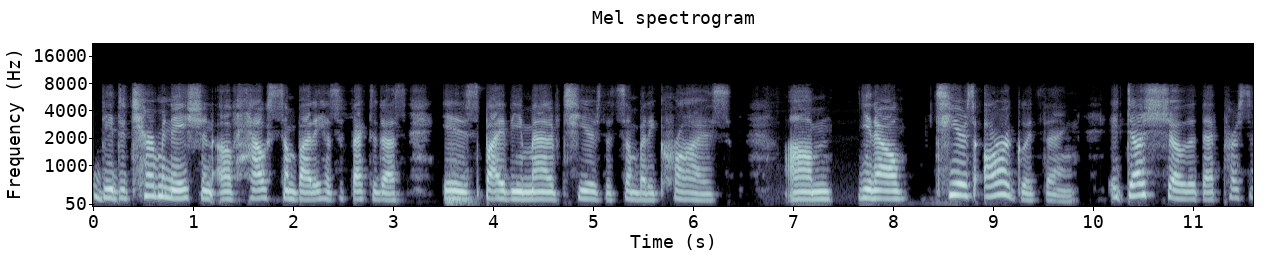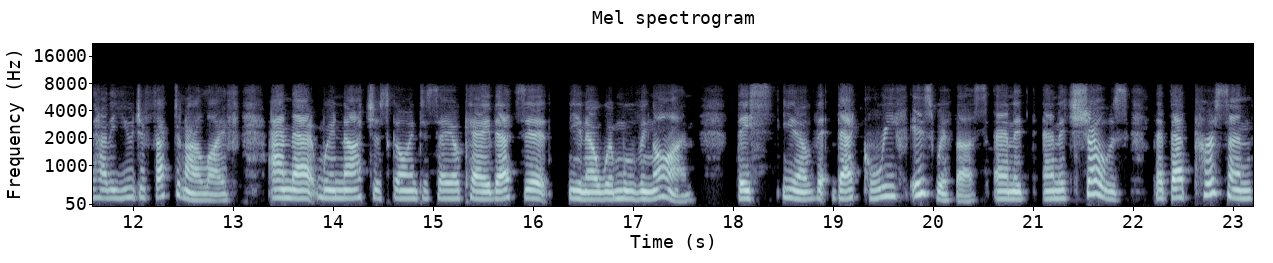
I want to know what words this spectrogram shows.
the determination of how somebody has affected us is by the amount of tears that somebody cries. Um, you know, tears are a good thing it does show that that person had a huge effect in our life and that we're not just going to say okay that's it you know we're moving on. They you know that that grief is with us and it and it shows that that person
